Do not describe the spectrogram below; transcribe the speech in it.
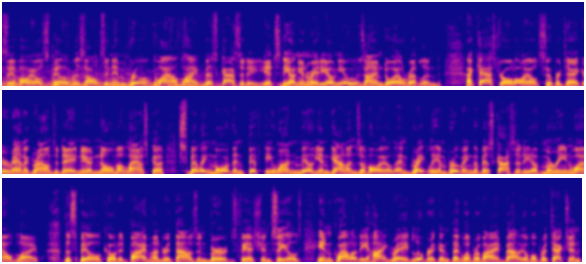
massive oil spill results in improved wildlife viscosity. It's the Onion Radio News. I'm Doyle Redland. A Castrol oil supertanker ran aground today near Nome, Alaska, spilling more than 51 million gallons of oil and greatly improving the viscosity of marine wildlife. The spill coated 500,000 birds, fish, and seals in quality high-grade lubricant that will provide valuable protection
